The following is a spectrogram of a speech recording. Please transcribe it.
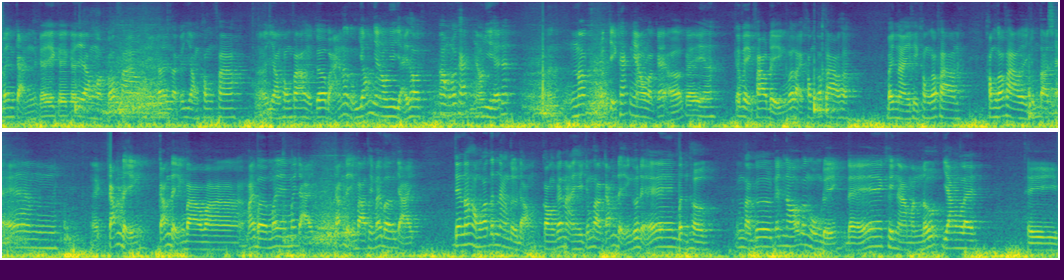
bên cạnh cái cái cái dòng mà có phao thì đây là cái dòng không phao à, dòng không phao thì cơ bản nó cũng giống nhau như vậy thôi nó không có khác nhau gì hết á. Nó, nó chỉ khác nhau là cái ở cái à, cái việc phao điện với lại không có phao thôi. Bên này thì không có phao này không có phao thì chúng ta sẽ um, à, cắm điện cắm điện vào và máy bơm mới mới chạy. Cắm điện vào thì máy bơm chạy chứ nó không có tính năng tự động. Còn cái này thì chúng ta cắm điện cứ để bình thường. Chúng ta cứ kết nối với nguồn điện để khi nào mà nước dâng lên thì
